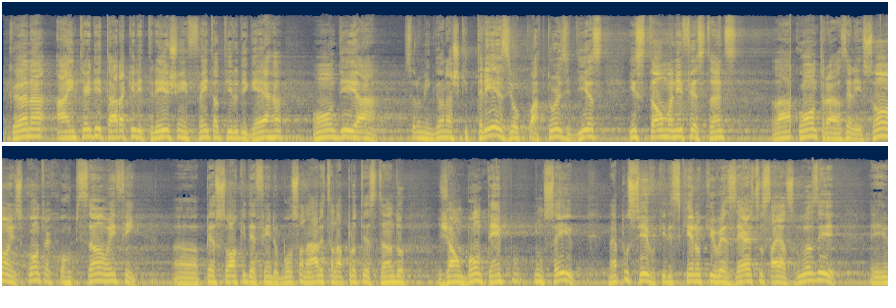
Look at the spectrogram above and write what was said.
Americana a interditar aquele trecho em frente ao tiro de guerra, onde há, se não me engano, acho que 13 ou 14 dias estão manifestantes lá contra as eleições, contra a corrupção, enfim. Uh, pessoal que defende o Bolsonaro está lá protestando já há um bom tempo. Não sei, não é possível que eles queiram que o exército saia às ruas e, e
